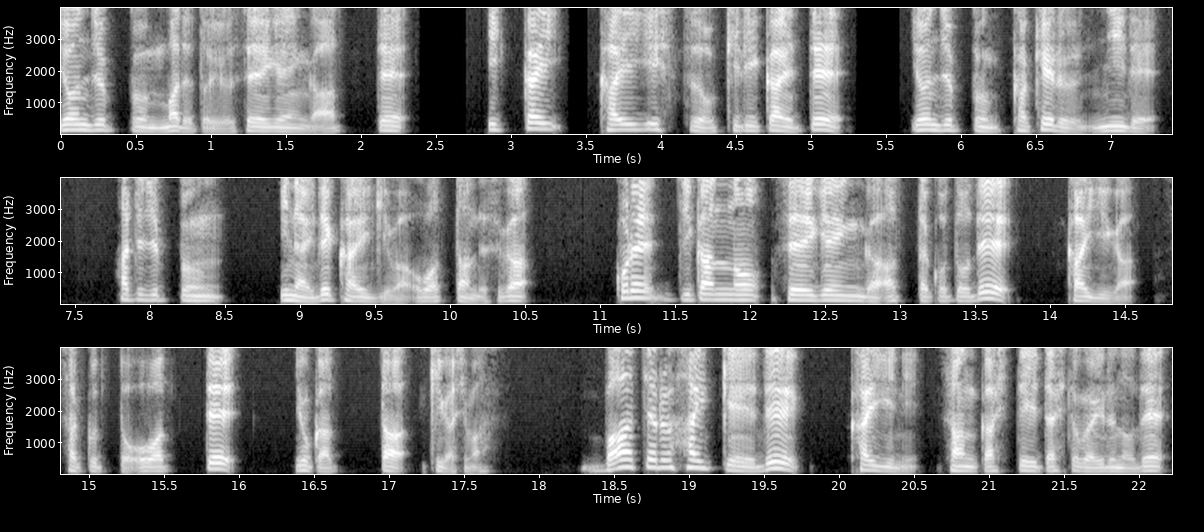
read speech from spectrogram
40分までという制限があって、1回会議室を切り替えて40分かける2で80分以内で会議は終わったんですが、これ、時間の制限があったことで、会議がサクッと終わってよかった気がします。バーチャル背景で会議に参加していた人がいるので、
